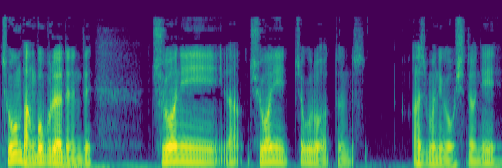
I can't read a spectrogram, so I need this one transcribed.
좋은 방법으로 해야 되는데, 주원이랑, 주원이 쪽으로 어떤 아주머니가 오시더니,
